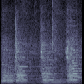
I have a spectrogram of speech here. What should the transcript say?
Música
